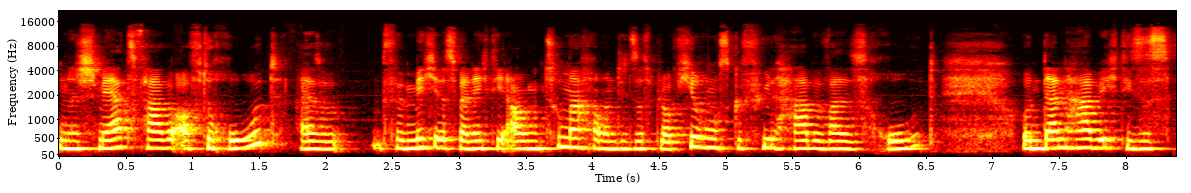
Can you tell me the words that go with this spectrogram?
eine Schmerzfarbe oft rot. Also für mich ist, wenn ich die Augen zumache und dieses Blockierungsgefühl habe, war es rot. Und dann habe ich dieses,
